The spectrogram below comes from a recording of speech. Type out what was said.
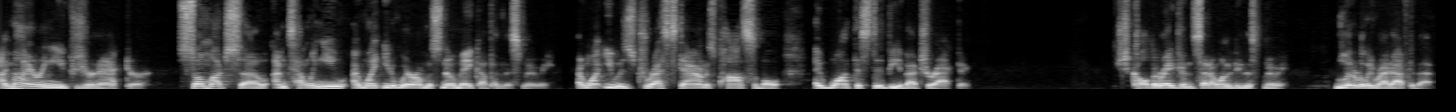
I'm hiring you because you're an actor. So much so, I'm telling you, I want you to wear almost no makeup in this movie. I want you as dressed down as possible. I want this to be about your acting. She called her agent and said, I want to do this movie. Literally right after that.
